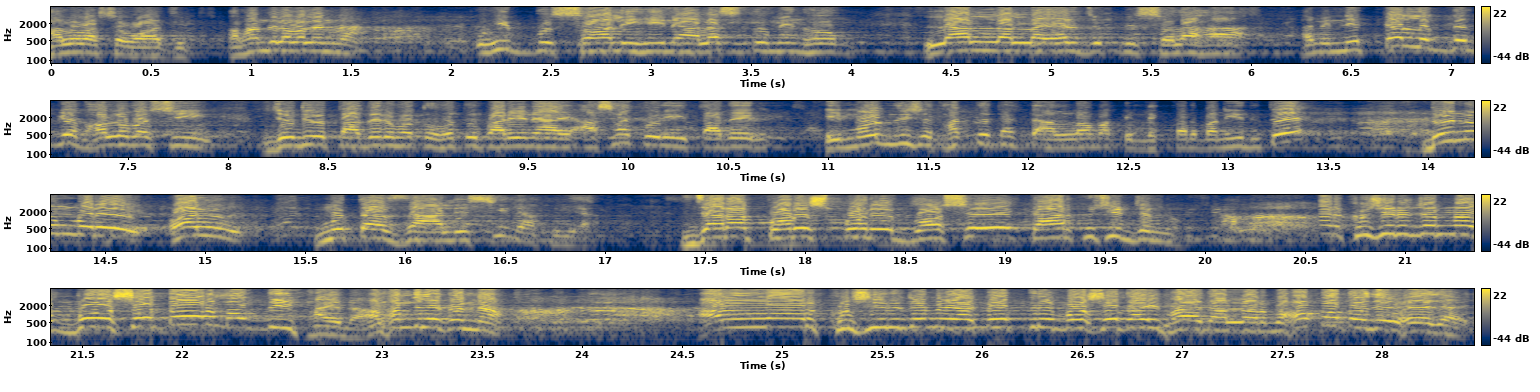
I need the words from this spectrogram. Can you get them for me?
ভালোবাসা ওয়াজিব। আলহামদুলিল্লাহ বলেন না। উহিব্বু সালিহিনা আলাস্তু মিনহুম লাল লাল্লা ইয়ারজুকনি সোলাহা আমি নেককার লোকদেরকে ভালোবাসি, যদিও তাদের মতো হতে পারি নাই। আশা করি তাদের এই মজলিসে থাকতে থাকতে আল্লাহ আমাকে নেককার বানিয়ে দিতে। দুই নম্বরে অল মুতাজালিসিনা ফিয়া যারা পরস্পরে বসে কার খুশির জন্য? আর খুশির জন্য বসাটার মধ্যেই ফায়দা। আলহামদুলিল্লাহ কন্যা। আল্লাহর খুশির জন্য একত্রে বসাটাই ফায়দা। আল্লাহর মহব্বত যে হয়ে যায়।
